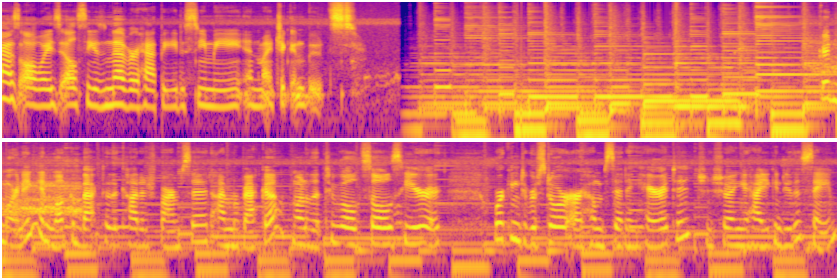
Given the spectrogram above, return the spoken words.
As always, Elsie is never happy to see me in my chicken boots. Good morning and welcome back to the Cottage Farmstead. I'm Rebecca, one of the two old souls here working to restore our homesteading heritage and showing you how you can do the same.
